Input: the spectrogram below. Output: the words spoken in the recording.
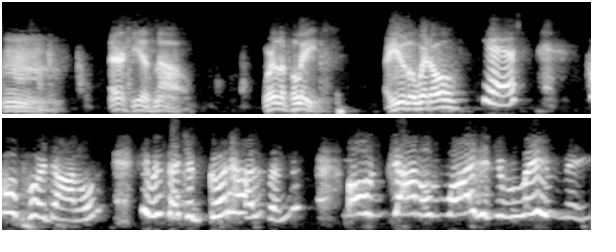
Hmm. There she is now. We're the police. Are you the widow? Yes. Oh, poor Donald. He was such a good husband. Oh, Donald, why did you leave me?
